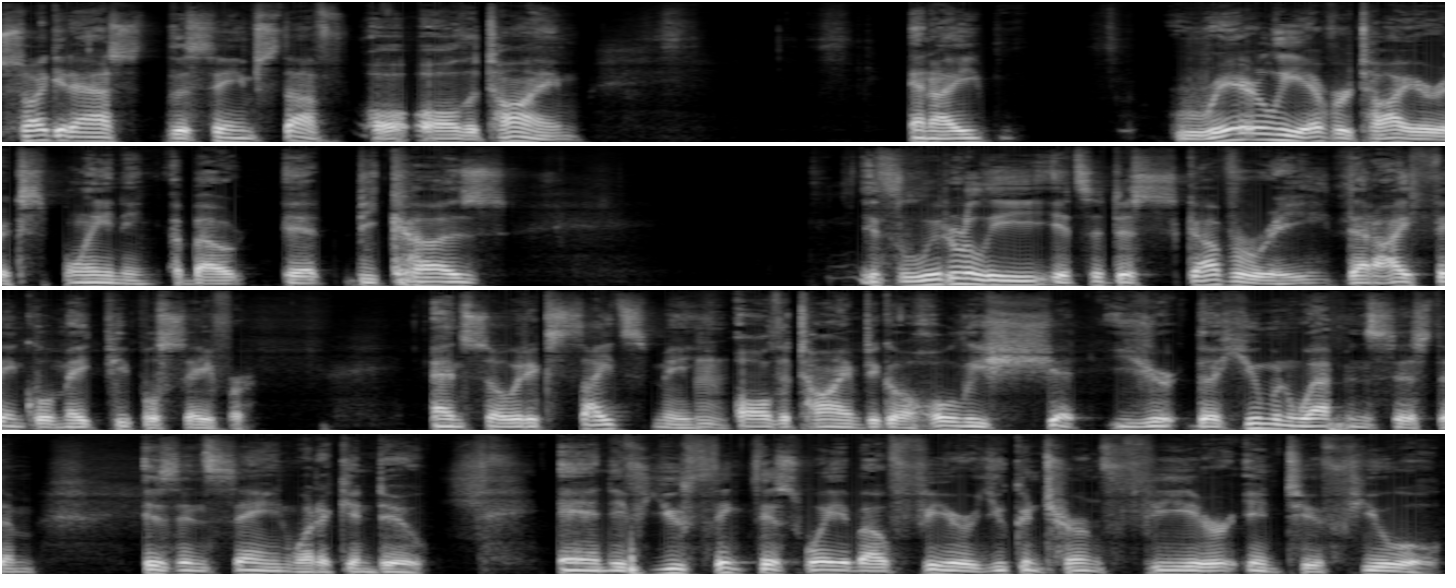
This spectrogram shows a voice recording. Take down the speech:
so I get asked the same stuff all, all the time, and I rarely ever tire explaining about it because it's literally it's a discovery that I think will make people safer. And so it excites me Mm. all the time to go, holy shit, the human weapon system is insane what it can do. And if you think this way about fear, you can turn fear into fuel.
